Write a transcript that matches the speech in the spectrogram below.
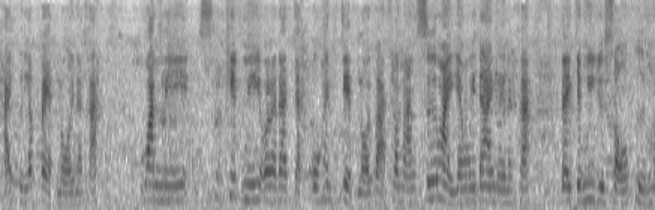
ขายผืนละ800นะคะ วันนี้คลิปนี้วรดาจัดโปรให้ 700 บาทเท่านั้น ซื้อใหม่ยังไม่ได้เลยนะคะ แต่จะมีอยู่สองผืนว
